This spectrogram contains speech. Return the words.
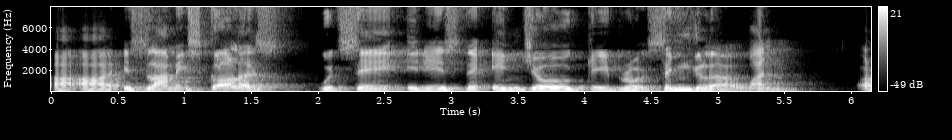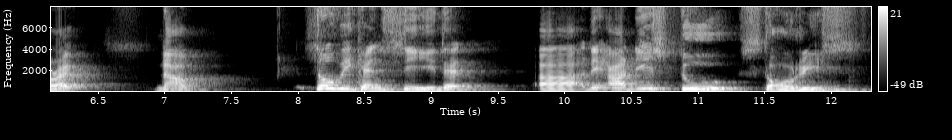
uh, uh, Islamic scholars would say it is the angel Gabriel, singular, one. All right. Now, so we can see that uh, there are these two stories,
